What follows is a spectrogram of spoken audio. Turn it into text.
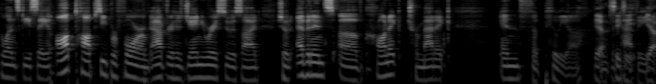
Hilinski say an autopsy performed after his January suicide showed evidence of chronic traumatic enthephilia. Yeah, CTE, yeah.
